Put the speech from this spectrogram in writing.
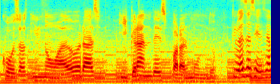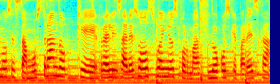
cosas innovadoras y grandes para el mundo. Clubes de Ciencia nos está mostrando que realizar esos sueños, por más locos que parezca,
